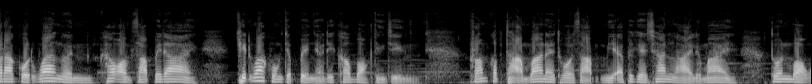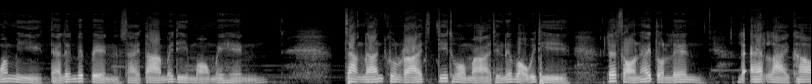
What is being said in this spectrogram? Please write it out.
ปรากฏว่าเงินเข้าออมทรัพย์ไม่ได้ คิดว่าคงจะเป็นอย่างที่เขาบอกจริง ๆ พร้อมกับถามว่าในโทรศัพท์มีแอปพลิเคชันไลน์หรือไม่ตนบอกว่ามีแต่เล่นไม่เป็นสายตาไม่ดีมองไม่เห็น จากนั้นคนร้ายที่โทรมาถึงได้บอกวิธี และสอนให้ตนเล่น และแอดไลน์เข้า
